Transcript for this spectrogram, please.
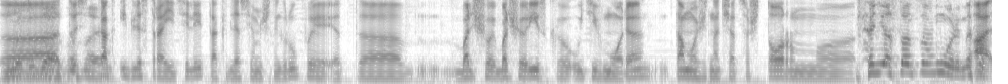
Ну, это да, мы То есть знаем. как и для строителей, так и для съемочной группы это большой большой риск уйти в море. Там может начаться шторм. э, Они останутся в море. да? А,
